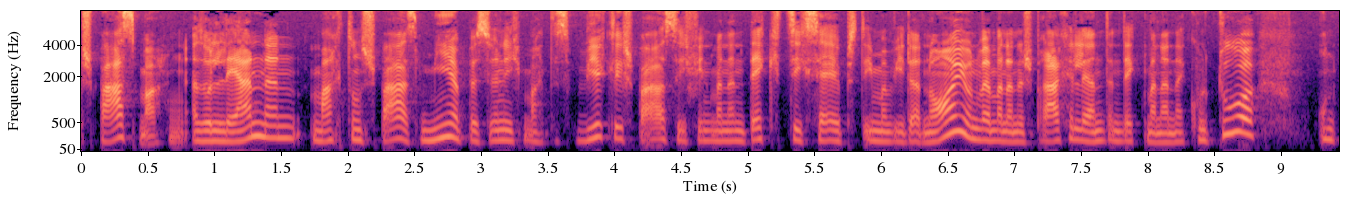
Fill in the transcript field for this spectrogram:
Spaß machen. Also Lernen macht uns Spaß. Mir persönlich macht es wirklich Spaß. Ich finde, man entdeckt sich selbst immer wieder neu und wenn man eine Sprache lernt, entdeckt man eine Kultur und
